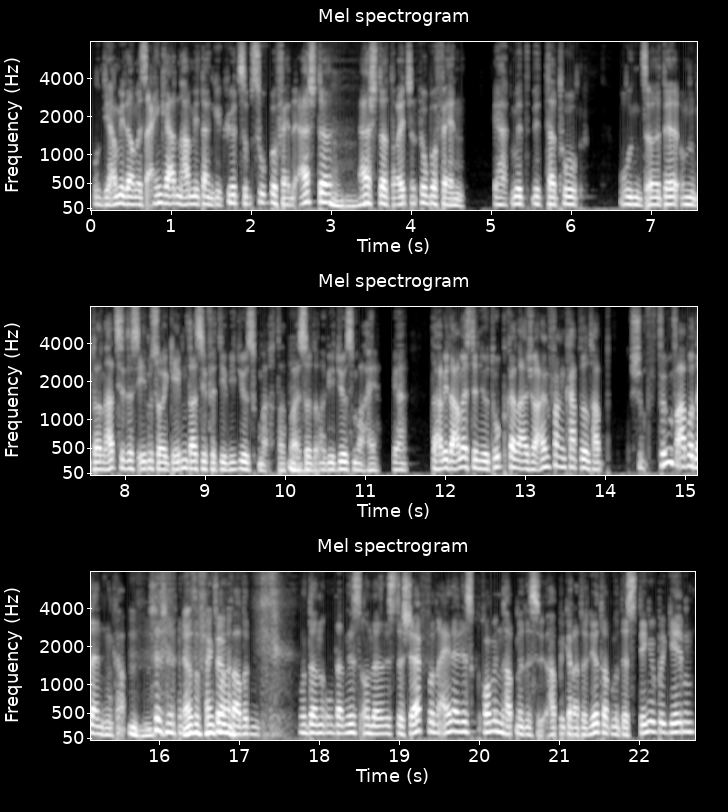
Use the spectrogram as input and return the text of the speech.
Und die haben mich damals eingeladen, haben mich dann gekürt zum Superfan. Erster, mhm. erster deutscher Superfan ja, mit, mit Tattoo. Und, äh, der, und, dann hat sich das eben so ergeben, dass ich für die Videos gemacht habe, mhm. also da Videos mache. Ja. Da habe ich damals den YouTube-Kanal schon angefangen gehabt und habe schon fünf Abonnenten gehabt. Mhm. Ja, so fängt man an. Und dann, und, dann ist, und dann ist der Chef von Einheitlis gekommen, hat mir, das, hat mir gratuliert, hat mir das Ding übergeben,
